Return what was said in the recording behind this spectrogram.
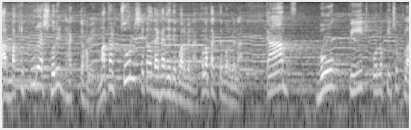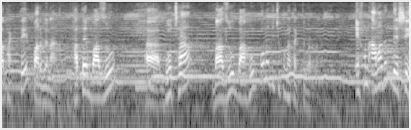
আর বাকি পুরো শরীর ঢাকতে হবে। মাথার চুল সেটাও দেখা যেতে পারবে না, খোলা থাকতে পারবে না। কাঁধ, বুক, পিঠ কোনো কিছু খোলা থাকতে পারবে না। হাতের বাজু গোছা, বাজু, বাহু কোনো কিছু খোলা থাকতে পারবে না। এখন আমাদের দেশে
